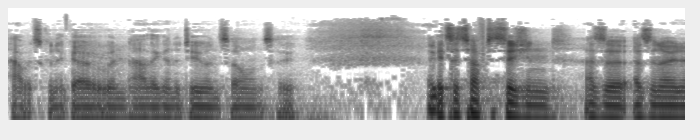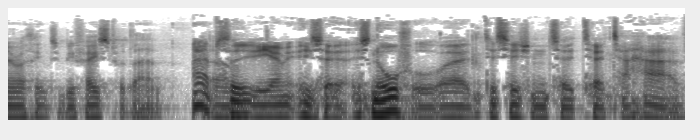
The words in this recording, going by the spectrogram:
how it's going to go and how they're going to do and so on. So it's a tough decision as a as an owner, I think, to be faced with that. Absolutely, um, I mean, it's a, it's an awful uh, decision to to, to have.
